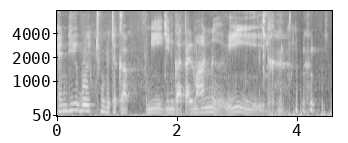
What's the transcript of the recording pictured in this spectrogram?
And dia boleh cuma boleh cakap Ni jin gatal mana ni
